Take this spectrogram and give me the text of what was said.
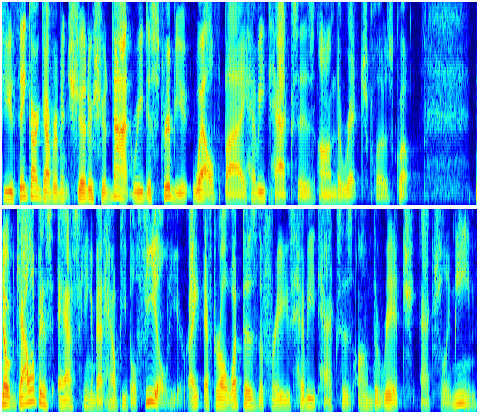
Do you think our government should or should not redistribute wealth by heavy taxes on the rich? Close quote. Note, Gallup is asking about how people feel here, right? After all, what does the phrase heavy taxes on the rich actually mean?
